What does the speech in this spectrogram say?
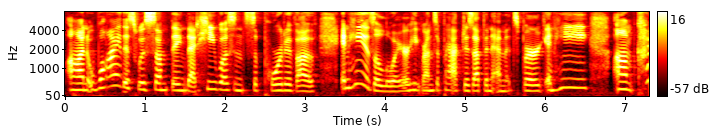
on why this was something that he wasn't supportive of. And he is a lawyer, he runs a practice up in Emmitsburg, and he um, kind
